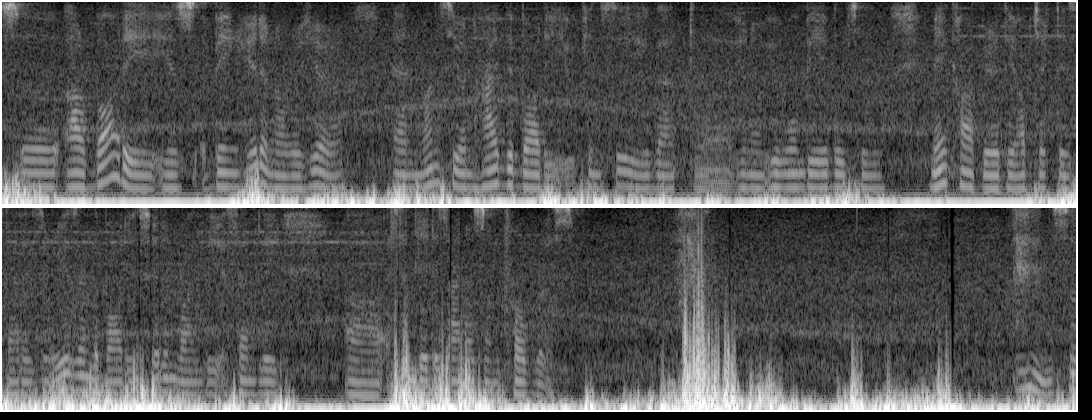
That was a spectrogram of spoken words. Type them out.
So our body is being hidden over here and once you unhide the body you can see that uh, you know you won't be able to make out where the object is. That is the reason the body is hidden while the assembly uh, assembly design is in progress so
